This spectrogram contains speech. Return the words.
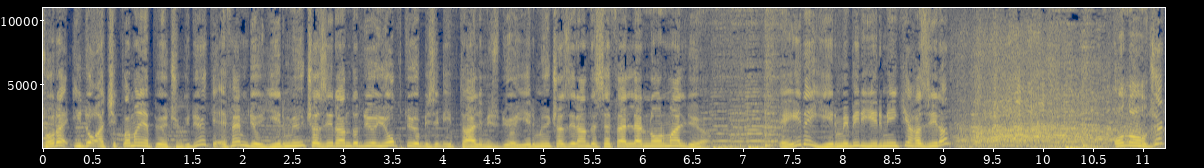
Sonra İdo açıklama yapıyor çünkü diyor ki efendim diyor 23 Haziran'da diyor yok diyor bizim iptalimiz diyor. 23 Haziran'da seferler normal diyor. E iyi de 21-22 Haziran o ne olacak?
